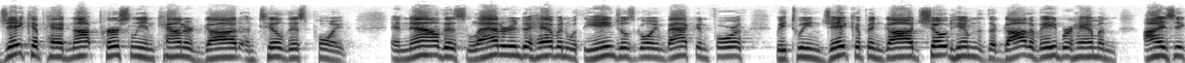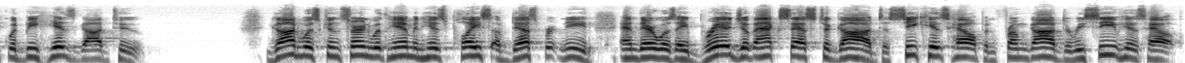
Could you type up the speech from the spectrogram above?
Jacob had not personally encountered God until this point. And now, this ladder into heaven with the angels going back and forth between Jacob and God showed him that the God of Abraham and Isaac would be his God too. God was concerned with him in his place of desperate need, and there was a bridge of access to God to seek his help and from God to receive his help.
